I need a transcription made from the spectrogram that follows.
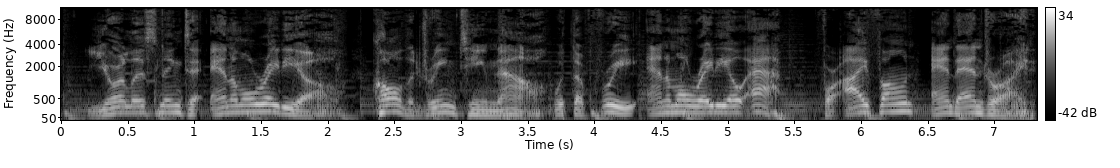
You're listening to Animal Radio. Call the Dream Team now with the free Animal Radio app for iPhone and Android.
